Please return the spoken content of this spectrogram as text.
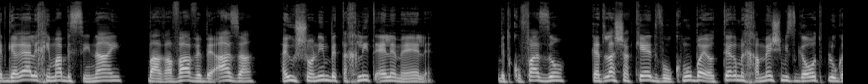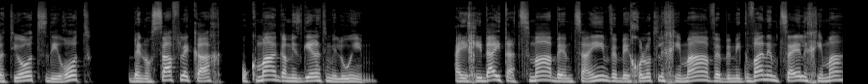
אתגרי הלחימה בסיני, בערבה ובעזה היו שונים בתכלית אלה מאלה. בתקופה זו גדלה שקד והוקמו בה יותר מחמש מסגרות פלוגתיות סדירות, בנוסף לכך הוקמה גם מסגרת מילואים. היחידה התעצמה באמצעים וביכולות לחימה ובמגוון אמצעי לחימה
